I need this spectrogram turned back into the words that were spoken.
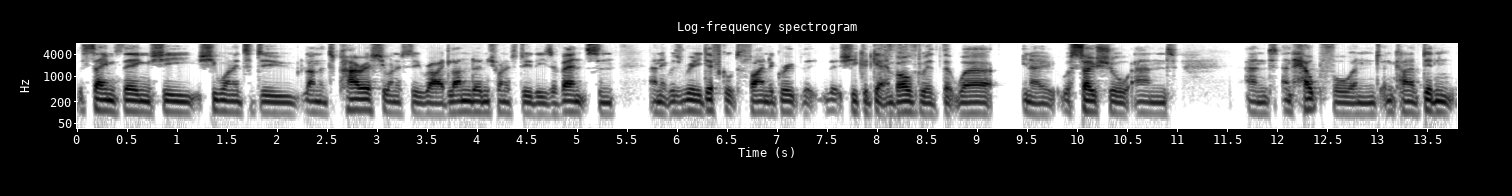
the same thing. She she wanted to do London to Paris. She wanted to do Ride London. She wanted to do these events, and and it was really difficult to find a group that, that she could get involved with that were you know were social and and and helpful and and kind of didn't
